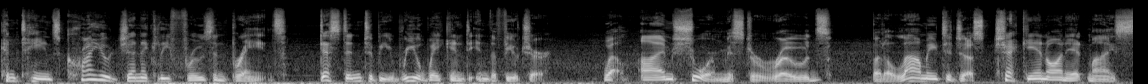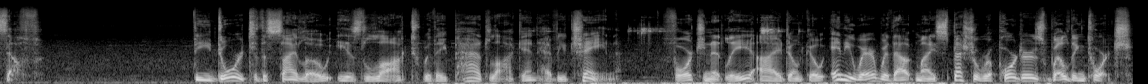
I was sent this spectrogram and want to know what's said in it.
contains cryogenically frozen brains, destined to be reawakened in the future. Well, I'm sure, Mr. Rhodes, but allow me to just check in on it myself. The door to the silo is locked with a padlock and heavy chain. Fortunately, I don't go anywhere without my special reporter's welding torch.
